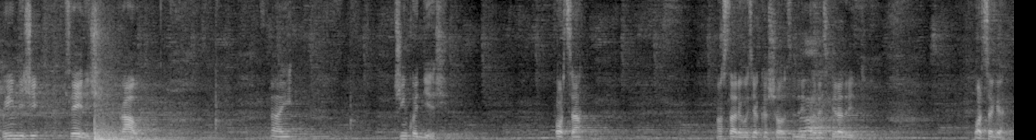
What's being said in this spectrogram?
15, 16, bravo. Dai. 5 e 10. Forza. Non stare così accasciato, stai dritto, respira dritto. Forza che.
